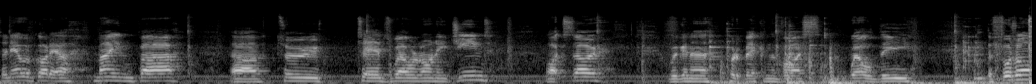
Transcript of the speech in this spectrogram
So now we've got our main bar, uh, two tabs welded on each end, like so. We're gonna put it back in the vise, weld the, the foot on,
